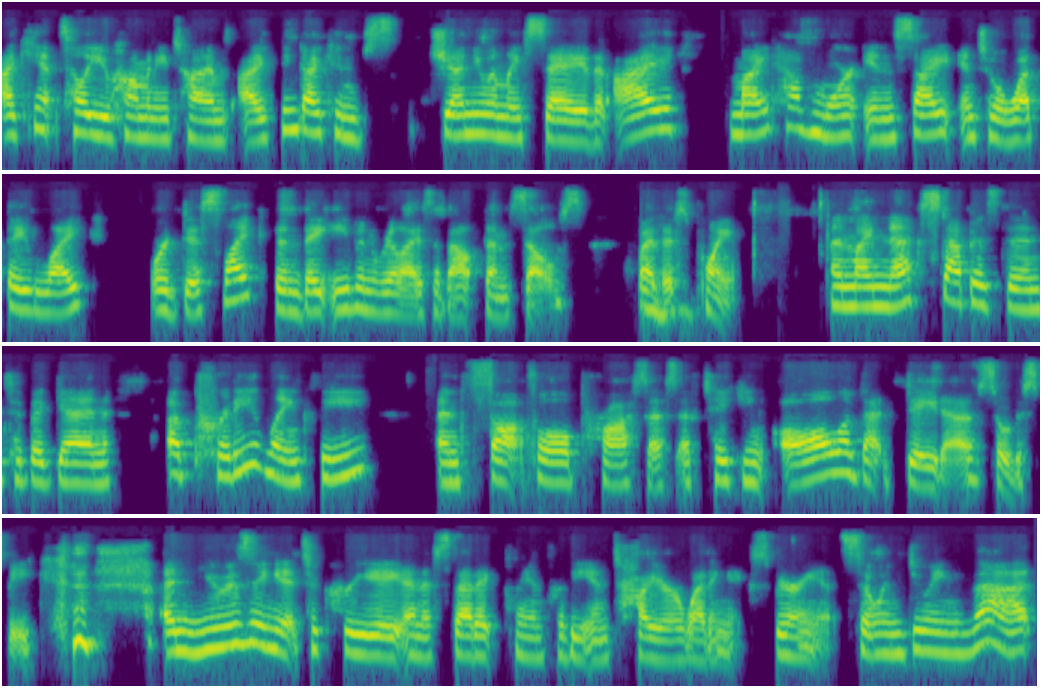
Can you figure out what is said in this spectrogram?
i can't tell you how many times i think i can genuinely say that I might have more insight into what they like or dislike than they even realize about themselves by mm-hmm. this point. And my next step is then to begin a pretty lengthy and thoughtful process of taking all of that data, so to speak, and using it to create an aesthetic plan for the entire wedding experience. So, in doing that,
